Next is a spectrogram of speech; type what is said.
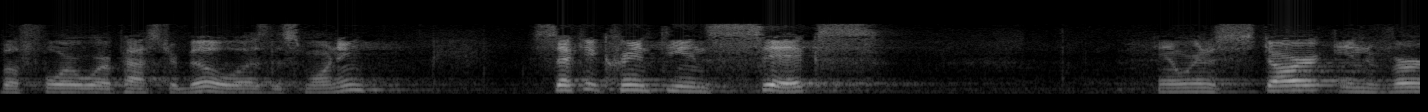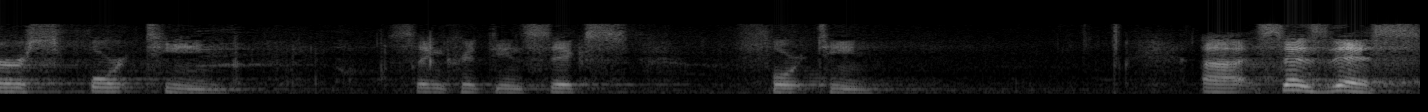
before where Pastor Bill was this morning. 2 Corinthians 6, and we're going to start in verse 14. 2 Corinthians 6, 14. Uh, says this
